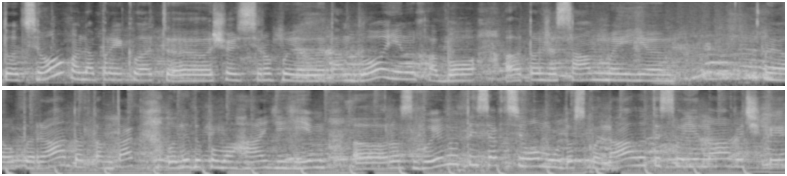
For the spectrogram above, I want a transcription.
до цього, наприклад, е, щось робили, там блогінг або е, той же самий. е, Оператор там так вони допомагають їм розвинутися в цьому, удосконалити свої навички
